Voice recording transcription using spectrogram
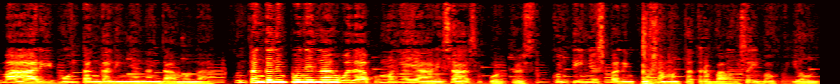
maaari pong tanggalin yan ng damo na. Kung tanggalin po nila, wala pong mangyayari sa supporters. Continuous pa rin po siyang magtatrabaho sa ibang field.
